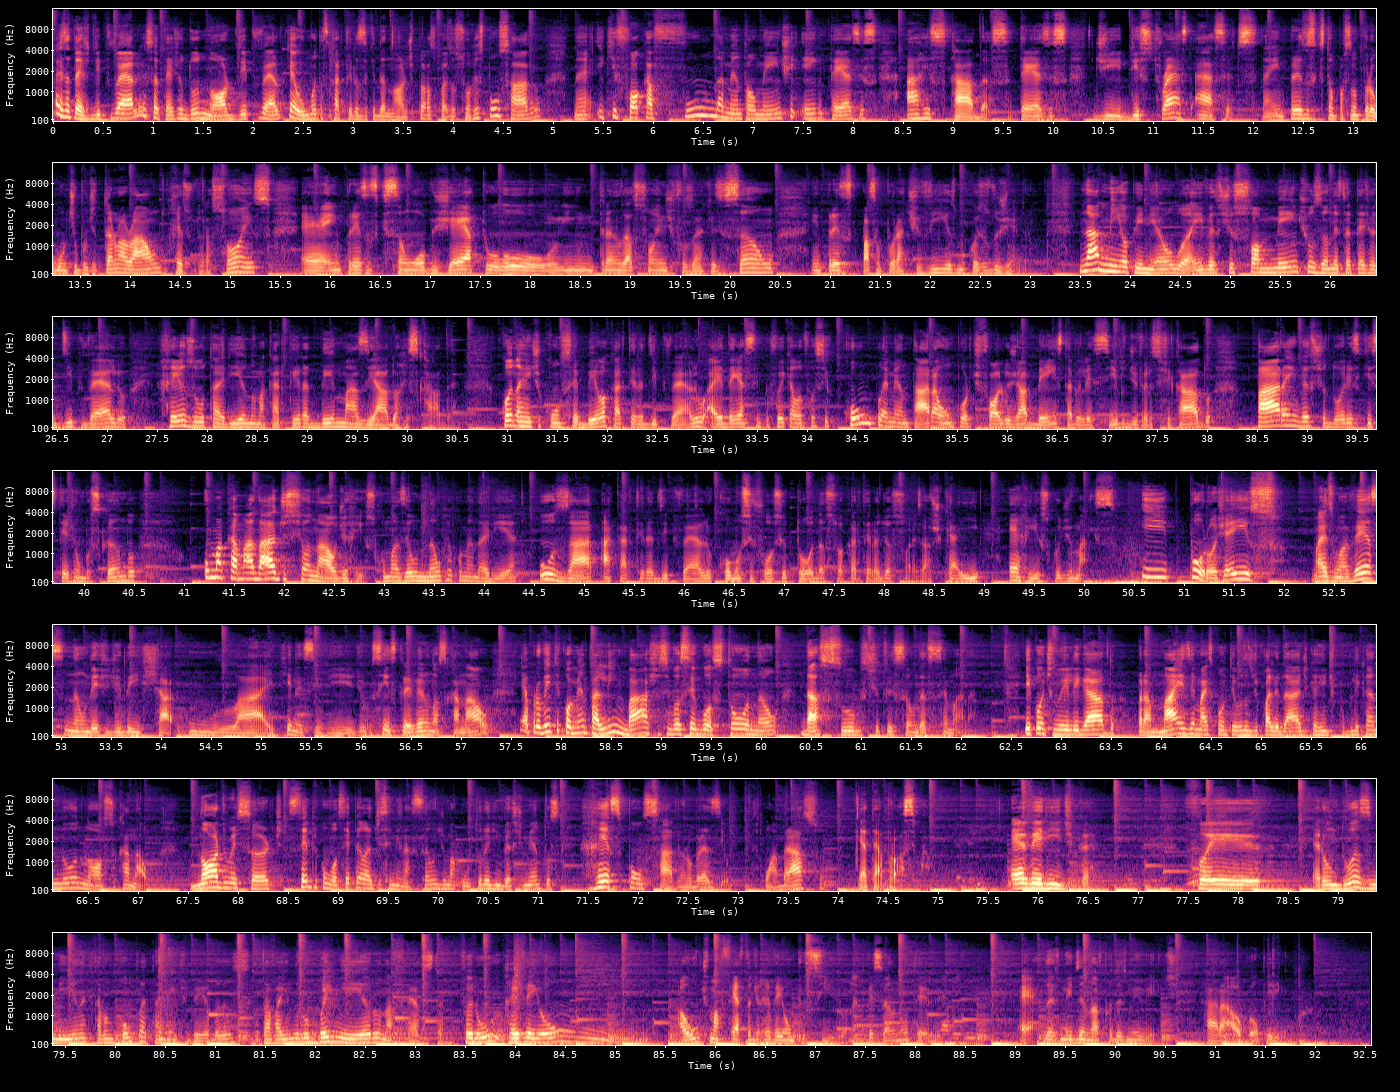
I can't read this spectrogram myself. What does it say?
A estratégia Deep Value é a estratégia do Nord Deep Value, que é uma das carteiras aqui da Nord pelas quais eu sou responsável, né, e que foca fundamentalmente em teses arriscadas, teses de distressed assets, né, empresas que estão passando por algum tipo de turnaround, reestruturações, é, empresas que são objeto ou em transações de fusão e aquisição, empresas que passam por ativismo, coisas do gênero. Na minha opinião, Luan, investir somente usando a estratégia Deep Value resultaria numa carteira demasiado arriscada. Quando a gente concebeu a carteira Deep Value, a ideia sempre foi que ela fosse complementar a um portfólio já bem estabelecido, diversificado, para investidores que estejam buscando uma camada adicional de risco, mas eu não recomendaria usar a carteira Deep Value como se fosse toda a sua carteira de ações. Acho que aí é risco demais. E por hoje é isso. Mais uma vez, não deixe de deixar um like nesse vídeo, se inscrever no nosso canal e aproveita e comenta ali embaixo se você gostou ou não da substituição dessa semana. E continue ligado para mais e mais conteúdos de qualidade que a gente publica no nosso canal. Nord Research, sempre com você pela disseminação de uma cultura de investimentos responsável no Brasil. Um abraço e até a próxima. É verídica. Foi eram duas minas que estavam completamente bêbadas. Eu tava indo no banheiro na festa. Foi no Réveillon, a última festa de Réveillon possível, né? Porque esse ano não teve. É, 2019 para 2020. Cara, álcool é perigo.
